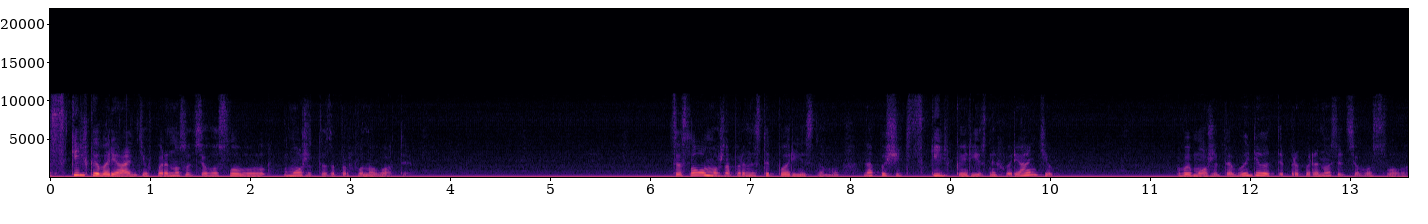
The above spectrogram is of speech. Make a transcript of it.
скільки варіантів переносу цього слова ви можете запропонувати. Це слово можна перенести по-різному. Напишіть, скільки різних варіантів ви можете виділити при переносі цього слова.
